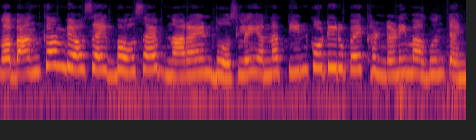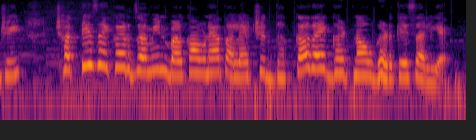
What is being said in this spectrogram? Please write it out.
व बांधकाम व्यावसायिक भाऊसाहेब नारायण भोसले यांना तीन कोटी रुपये खंडणी मागून त्यांची छत्तीस एकर जमीन बळकावण्यात आल्याची धक्कादायक घटना उघडकीस आली आहे.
